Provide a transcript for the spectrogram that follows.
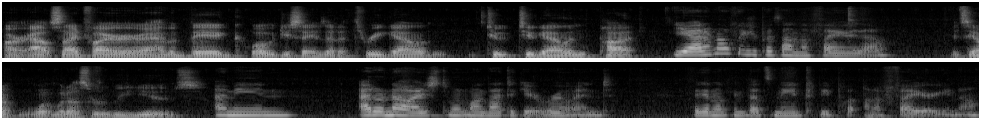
our outside fire. I have a big. What would you say? Is that a three gallon, two two gallon pot? Yeah, I don't know if we should put that on the fire though. It's the, what, what else would we use? I mean, I don't know. I just wouldn't want that to get ruined. Like, I don't think that's made to be put on a fire, you know?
